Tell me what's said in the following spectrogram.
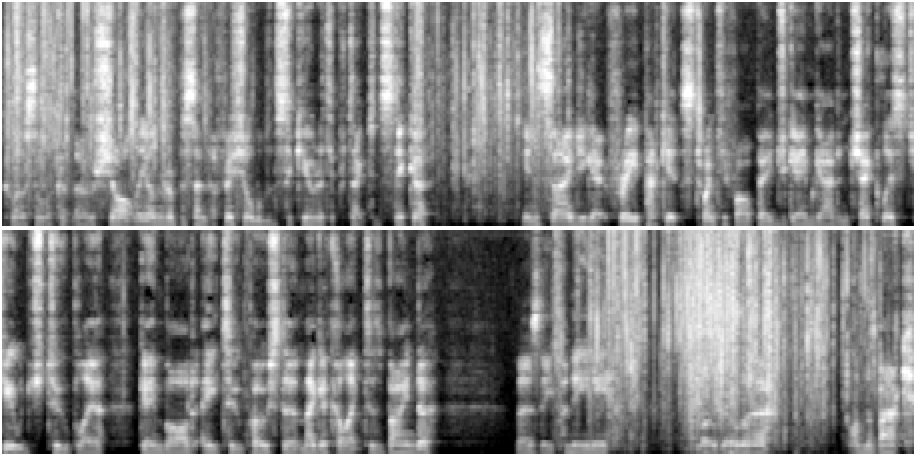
closer look at those shortly. 100% official with the security protected sticker. Inside you get three packets, 24 page game guide and checklist, huge two player game board, A2 poster, mega collector's binder. There's the Panini logo there. On the back,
